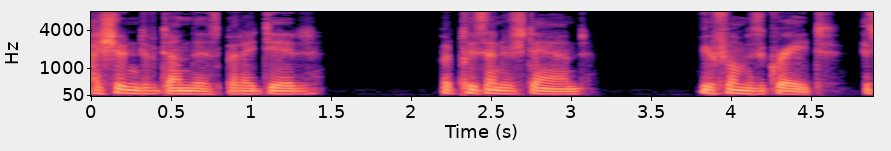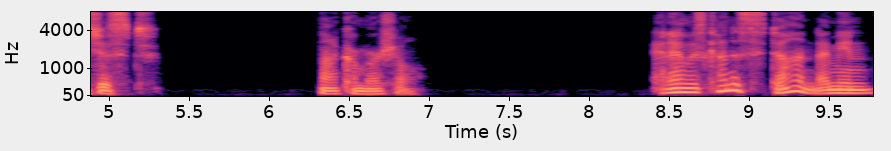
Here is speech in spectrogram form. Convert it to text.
I shouldn't have done this, but I did. But please understand, your film is great. It's just not commercial. And I was kind of stunned. I mean,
